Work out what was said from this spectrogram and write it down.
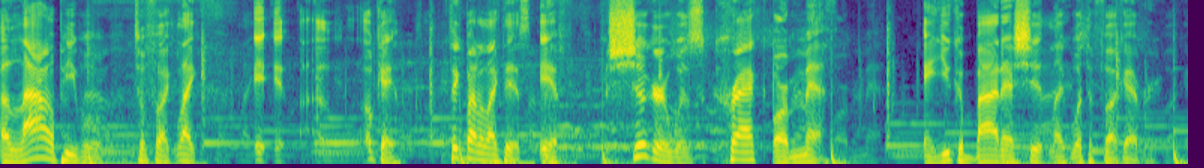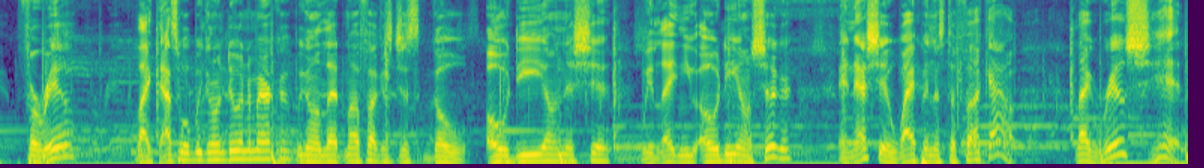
allow people to fuck like. It, it, uh, okay, think about it like this: if sugar was crack or meth, and you could buy that shit like what the fuck ever, for real like that's what we're gonna do in America. We're gonna let motherfuckers just go OD on this shit. We letting you OD on sugar, and that shit wiping us the fuck out. Like real shit.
